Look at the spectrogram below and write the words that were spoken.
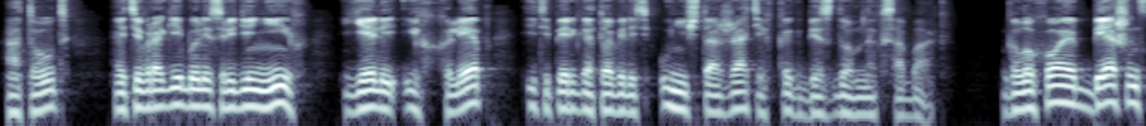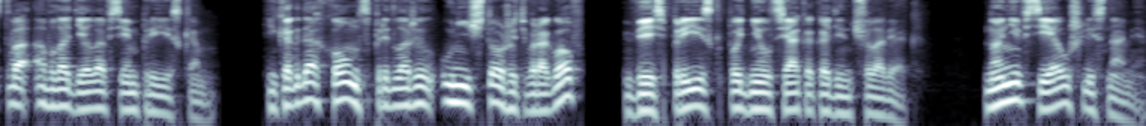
А тут эти враги были среди них, ели их хлеб и теперь готовились уничтожать их, как бездомных собак. Глухое бешенство овладело всем прииском. И когда Холмс предложил уничтожить врагов, весь прииск поднялся, как один человек. Но не все ушли с нами.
